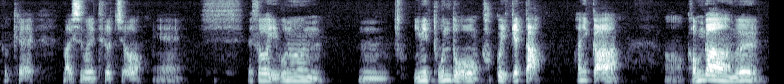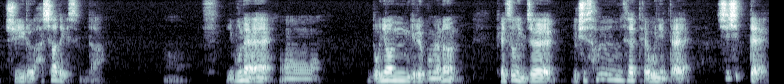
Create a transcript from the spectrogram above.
그렇게 말씀을 드렸죠. 예. 그래서 이분은 음, 이미 돈도 갖고 있겠다 하니까 어, 건강을 주의를 하셔야 되겠습니다. 어, 이분의 어, 노년기를 보면은 계속 이제 63세 대운인데 70대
